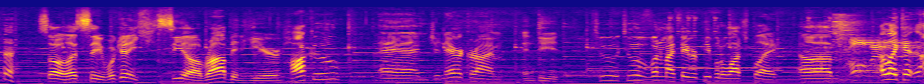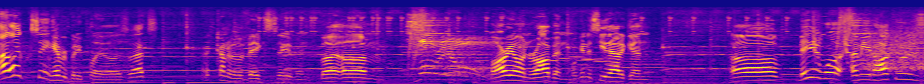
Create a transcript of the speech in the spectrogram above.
so let's see. We're gonna see uh, Robin here. Haku and Generic Rhyme. Indeed. Two, two of one of my favorite people to watch play. Um, I like it. I like seeing everybody play though. So that's that's kind of a vague statement. But um, Mario and Robin, we're gonna see that again. Uh, maybe one. I mean, Haku's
